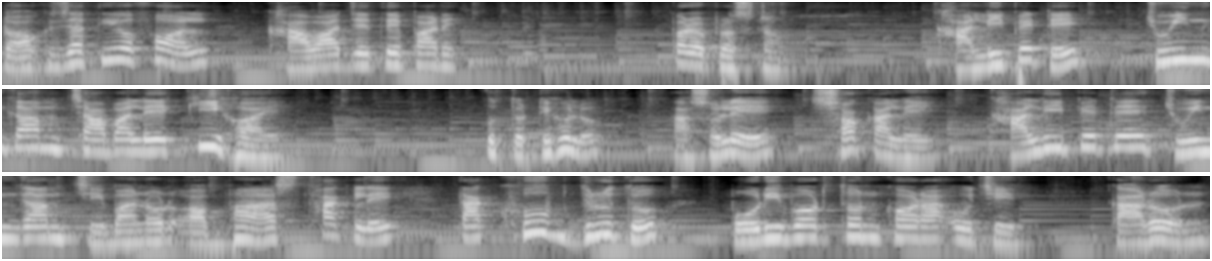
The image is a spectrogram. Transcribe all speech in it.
টক জাতীয় ফল খাওয়া যেতে পারে। পরের প্রশ্ন, খালি পেটে চুইনগাম চাবালে কি হয়? উত্তরটি হলো, আসলে সকালে খালি পেটে চুইনগাম চিবানোর অভ্যাস থাকলে তা খুব দ্রুত পরিবর্তন করা উচিত। কারণ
